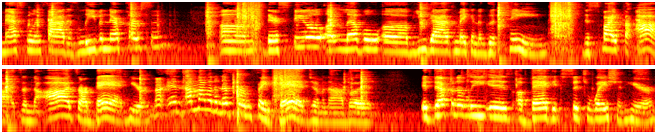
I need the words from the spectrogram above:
masculine side, is leaving their person. Um, there's still a level of you guys making a good team despite the odds, and the odds are bad here. And I'm not going to necessarily say bad, Gemini, but it definitely is a baggage situation here.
